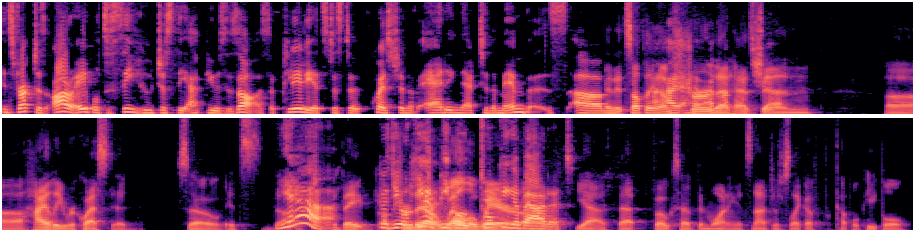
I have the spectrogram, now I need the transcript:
instructors are able to see who just the app users are. So clearly it's just a question of adding that to the members. Um, and it's something I'm I- I- sure I'm that has sure. been uh, highly requested. So it's uh, Yeah, they 'cause I'm you'll sure hear people well talking about of- it. Yeah, that folks have been wanting. It's not just like a couple people.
